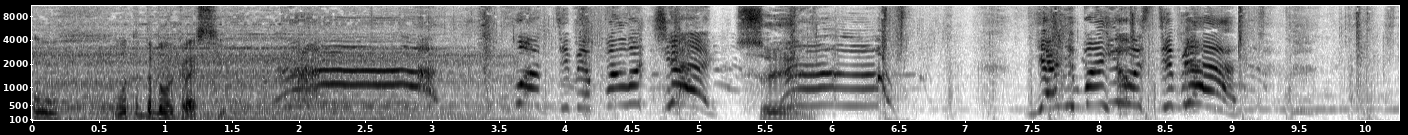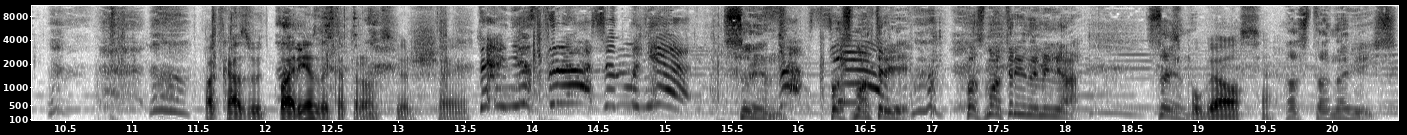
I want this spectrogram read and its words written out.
Уф, вот это было красиво. Вот тебе, получай! Сын, Я не боюсь тебя! Показывают порезы, которые он совершает. Ты Сын, посмотри! Посмотри на меня! Сын, Пугался. остановись.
